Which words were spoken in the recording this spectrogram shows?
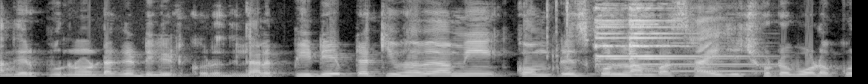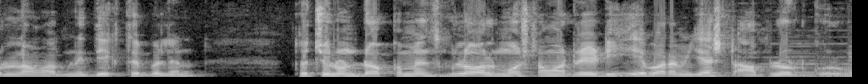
আগের পুরনোটাকে ডিলিট করে দিলাম। তাহলে পিডিএফটা কীভাবে আমি কম্প্রেস করলাম বা সাইজে ছোট বড় করলাম, আপনি দেখতে পেলেন। তো চলুন ডকুমেন্টসগুলো অলমোস্ট আমার রেডি এবার আমি জাস্ট আপলোড করব।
